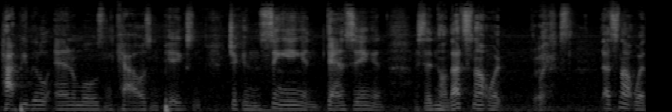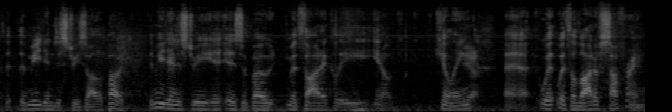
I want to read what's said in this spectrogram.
happy little animals and cows and pigs and chickens singing and dancing, and I said, no, that's not what. what that's not what the, the meat industry is all about. The meat industry is about methodically, you know, killing Yeah. uh, with, with a lot of suffering.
